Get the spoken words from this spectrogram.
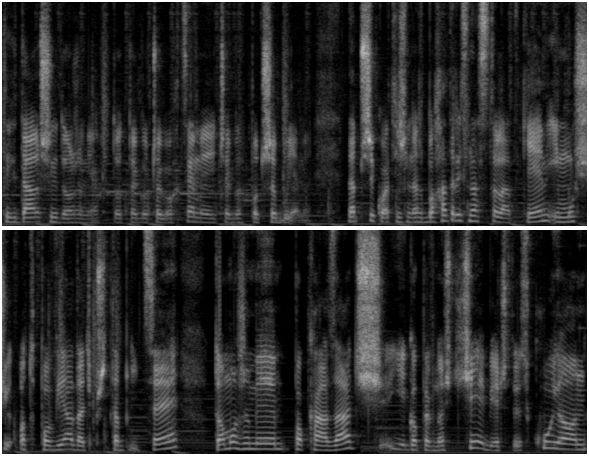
tych dalszych dążeniach do tego, czego chcemy i czego potrzebujemy. Na przykład, jeżeli nasz bohater jest nastolatkiem i musi odpowiadać przy tablicy, to możemy pokazać jego pewność siebie, czy to jest kujon,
